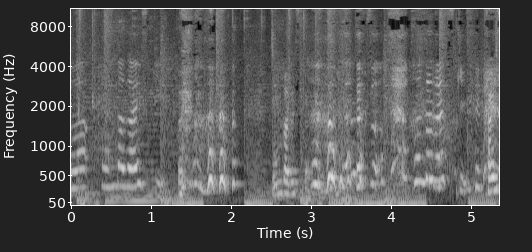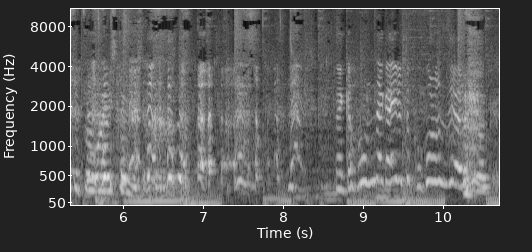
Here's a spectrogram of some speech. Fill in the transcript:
やば。ホンダ大好き。本場ですかホンダ大好き。解説を応援してるんでしょ。なんかホンダがいると心強いすごく。も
